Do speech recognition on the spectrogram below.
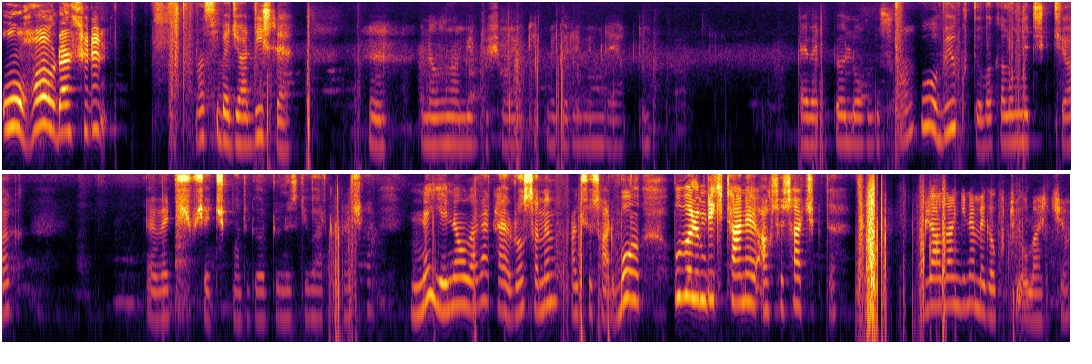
Oha ben senin nasıl becerdiyse. Hı. En azından bir düşman yok etme görevimi de yaptım. Evet böyle oldu şu an. Oo büyük kutu. Bakalım ne çıkacak. Evet hiçbir şey çıkmadı gördüğünüz gibi arkadaşlar. Ne yeni olarak ha Rosa'nın aksesuarı. Bu bu bölümde iki tane aksesuar çıktı. Birazdan yine mega kutuya ulaşacağım.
